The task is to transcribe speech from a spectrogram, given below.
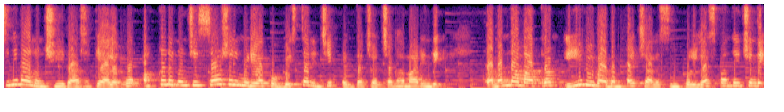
సినిమా నుంచి రాజకీయాలకు అక్కడి నుంచి సోషల్ మీడియాకు విస్తరించి పెద్ద చర్చగా మారింది. తమన్నా మాత్రం ఈ వివాదంపై చాలా సింపుల్గా స్పందించింది.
